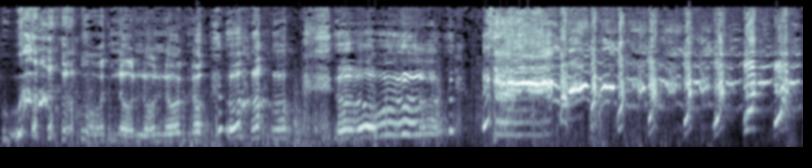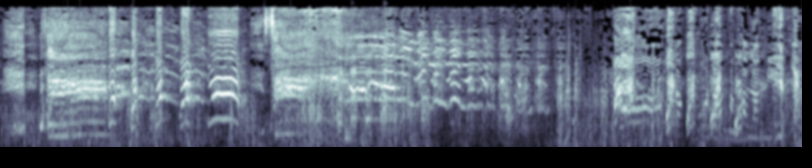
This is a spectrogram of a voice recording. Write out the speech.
no, no, no, no. La mierda.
